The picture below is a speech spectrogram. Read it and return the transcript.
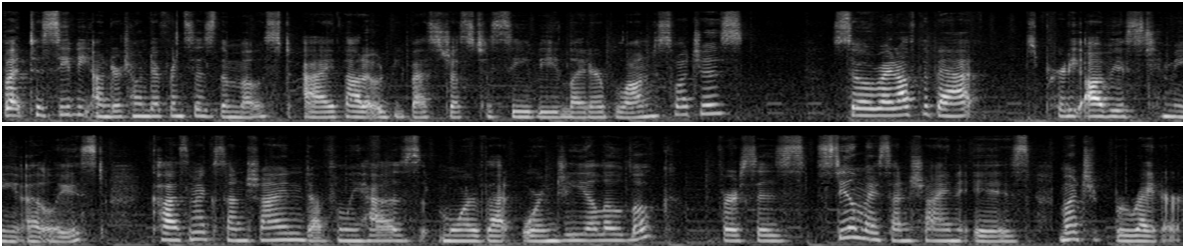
But to see the undertone differences the most, I thought it would be best just to see the lighter blonde swatches. So right off the bat, it's pretty obvious to me at least, Cosmic Sunshine definitely has more of that orangey yellow look versus Steal My Sunshine is much brighter.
